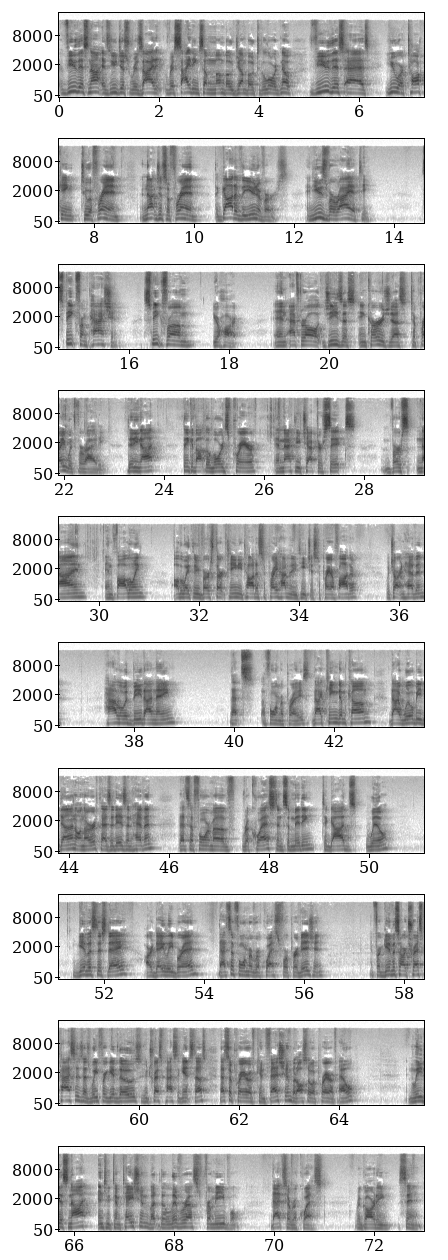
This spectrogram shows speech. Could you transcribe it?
View this not as you just reside, reciting some mumbo jumbo to the Lord. No, view this as you are talking to a friend, and not just a friend, the God of the universe, and use variety. Speak from passion, speak from your heart. And after all, Jesus encouraged us to pray with variety. Did he not? Think about the Lord's Prayer in Matthew chapter 6, verse 9 and following, all the way through verse 13. He taught us to pray. How did he teach us to pray? Our Father, which art in heaven, hallowed be thy name. That's a form of praise. Thy kingdom come, thy will be done on earth as it is in heaven. That's a form of request and submitting to God's will. Give us this day our daily bread. That's a form of request for provision. And forgive us our trespasses as we forgive those who trespass against us. That's a prayer of confession, but also a prayer of help. And lead us not into temptation, but deliver us from evil. That's a request regarding sin.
